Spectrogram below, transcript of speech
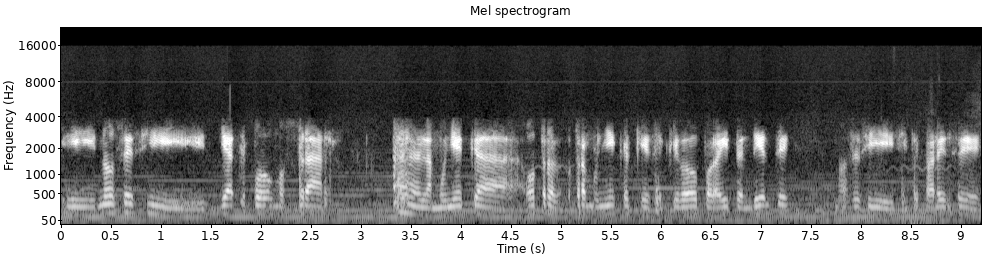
y no sé si ya te puedo mostrar la muñeca, otra otra muñeca que se quedó por ahí pendiente. No sé si, si te parece.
